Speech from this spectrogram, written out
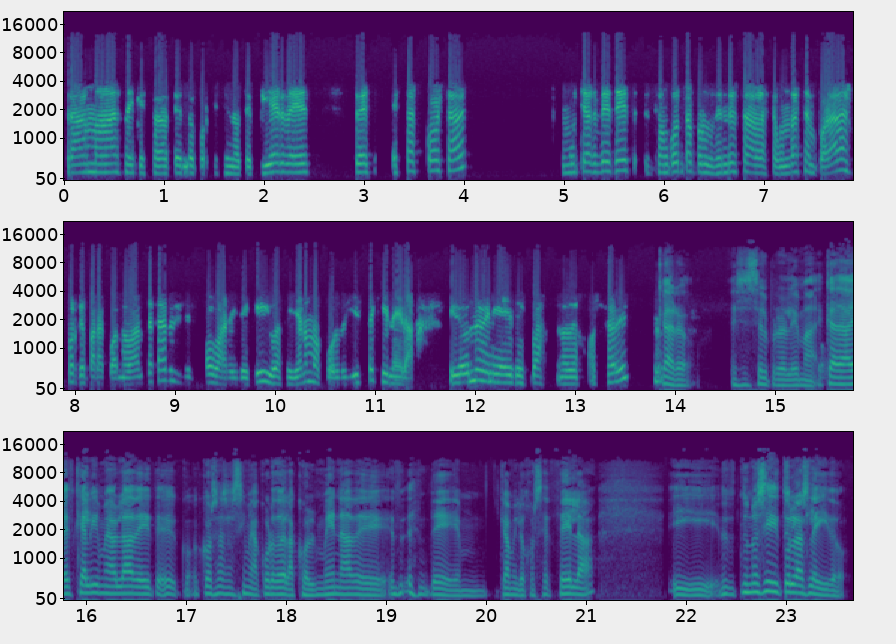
tramas, hay que estar atento porque si no te pierdes. Entonces, estas cosas muchas veces son contraproducentes para las segundas temporadas, porque para cuando va a empezar dices, oh, ¿y de qué iba? Que ya no me acuerdo. ¿Y este quién era? ¿Y de dónde venía? Y dices, va, lo dejo, ¿sabes? Claro. Ese es el problema. Cada vez que alguien me habla de, cosas así, me acuerdo de la colmena de, de, mm, Camilo José Cela. Y no sé si tú lo has leído.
